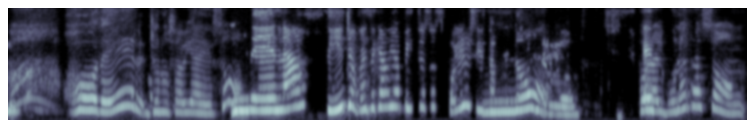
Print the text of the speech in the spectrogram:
Joder, yo no sabía eso. nena, sí, yo pensé que había visto esos spoilers y por No. Por Es- alguna razón,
